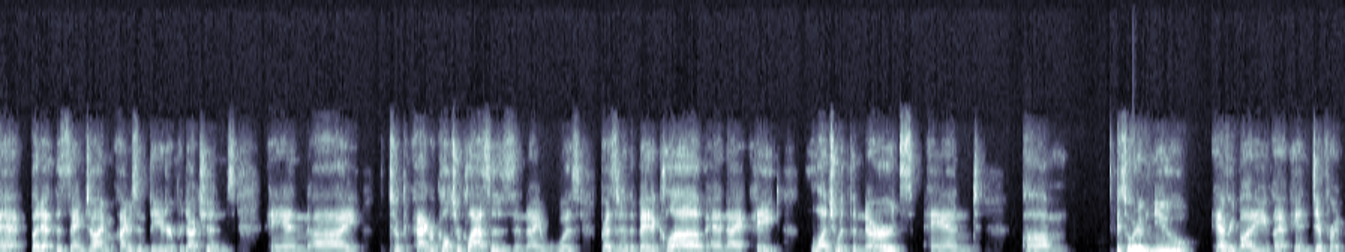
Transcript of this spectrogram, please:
at, but at the same time, I was in theater productions, and I took agriculture classes, and I was president of the Beta Club, and I ate lunch with the nerds, and um, I sort of knew everybody uh, in different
